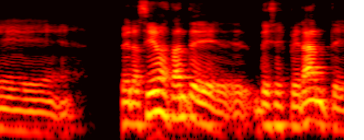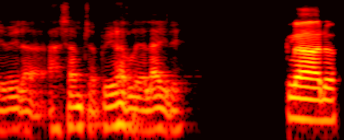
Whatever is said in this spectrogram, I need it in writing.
Eh, pero sí es bastante desesperante ver a, a Yamcha pegarle al aire. Claro.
